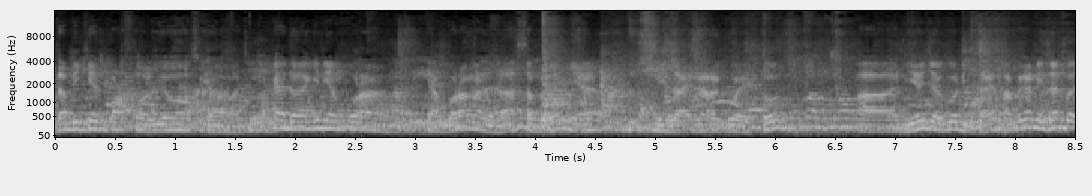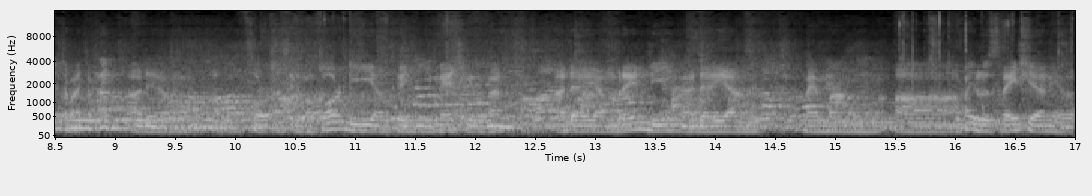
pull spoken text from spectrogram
kita bikin portfolio segala macam. Tapi ada lagi nih yang kurang. Yang kurang adalah sebelumnya desainer gue itu uh, dia jago desain tapi kan desain macam-macam nih. Ada yang uh, for cinema 4D yang 3D image gitu kan. Ada yang branding ada yang memang uh, apa illustration gitu.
